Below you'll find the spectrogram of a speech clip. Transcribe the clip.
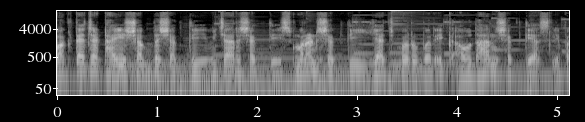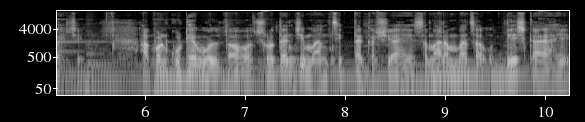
वक्त्याच्या ठाई शब्दशक्ती विचारशक्ती स्मरणशक्ती याचबरोबर एक अवधान शक्ती असली पाहिजे. आपण कुठे बोलतो आहोत? श्रोत्यांची मानसिकता कशी आहे? समारंभाचा उद्देश काय आहे?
